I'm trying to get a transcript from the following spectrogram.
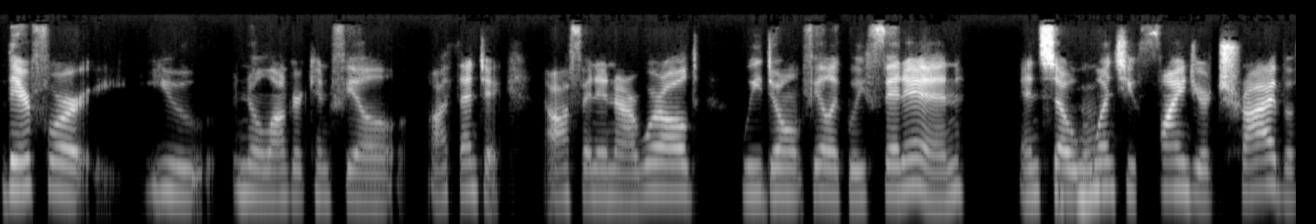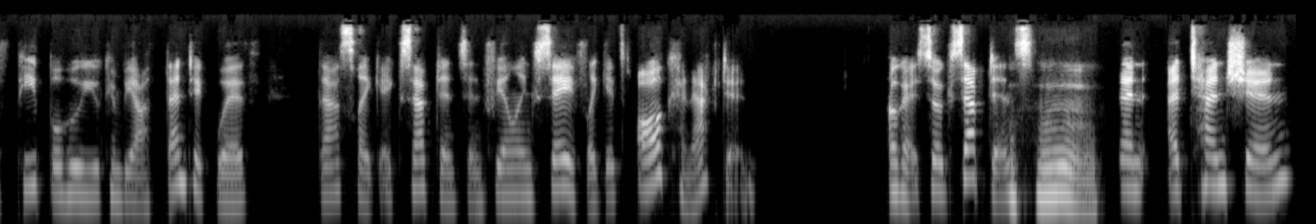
Therefore, you no longer can feel authentic. Often in our world, we don't feel like we fit in. And so mm-hmm. once you find your tribe of people who you can be authentic with, that's like acceptance and feeling safe. Like it's all connected. Okay, so acceptance, mm-hmm. then attention.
